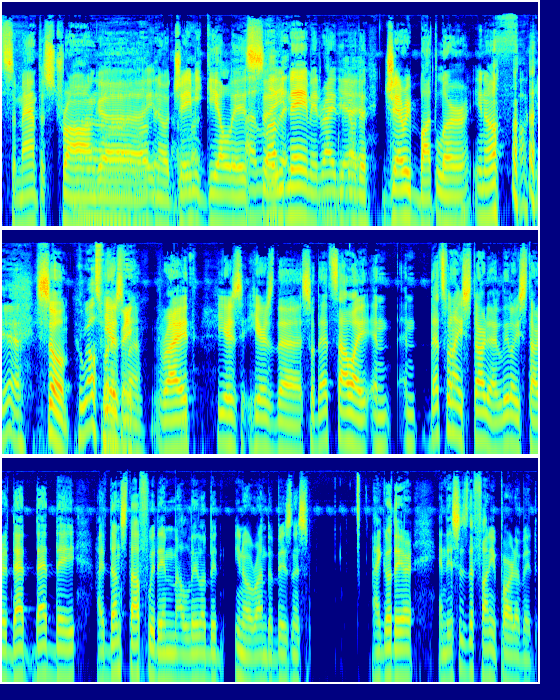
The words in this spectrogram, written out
Samantha Strong, Oh, uh, you it. know, Jamie Gillis, uh, you it. name it, right? You Yeah, know, the Jerry Butler, you know. Fuck yeah. so Who else would it here's be? my- right? here's here's the so that's how I and and that's when I started. I literally started that that day. I'd done stuff with him a little bit, you know, around the business. I go there, and this is the funny part of it.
